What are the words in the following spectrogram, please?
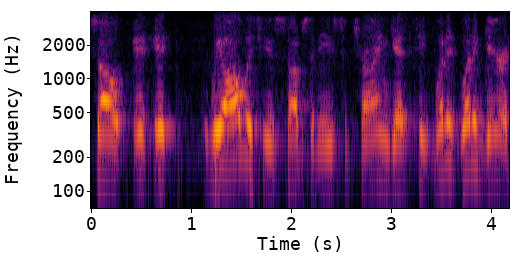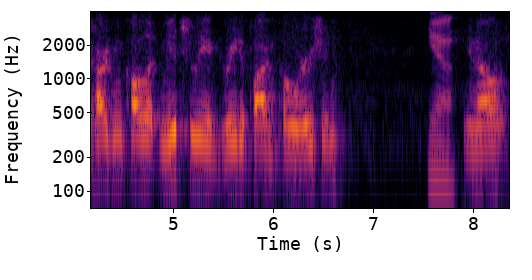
So it, it we always use subsidies to try and get what did what did Garrett Hardin call it? Mutually agreed upon coercion. Yeah. You know,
